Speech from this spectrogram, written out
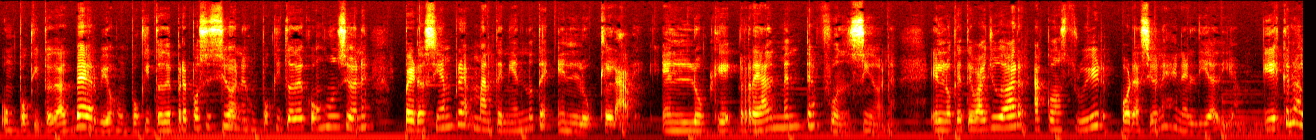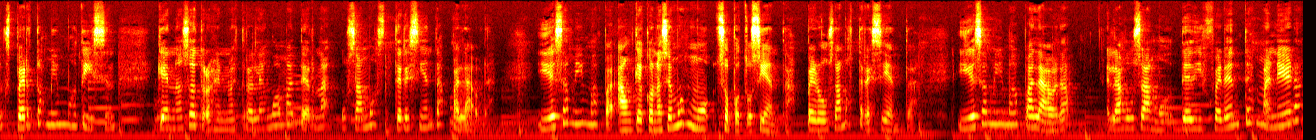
un poquito de adverbios, un poquito de preposiciones, un poquito de conjunciones, pero siempre manteniéndote en lo clave en lo que realmente funciona, en lo que te va a ayudar a construir oraciones en el día a día. Y es que los expertos mismos dicen que nosotros en nuestra lengua materna usamos 300 palabras. Y esas mismas, aunque conocemos sopotoscientas, pero usamos 300. Y esas mismas palabras las usamos de diferentes maneras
